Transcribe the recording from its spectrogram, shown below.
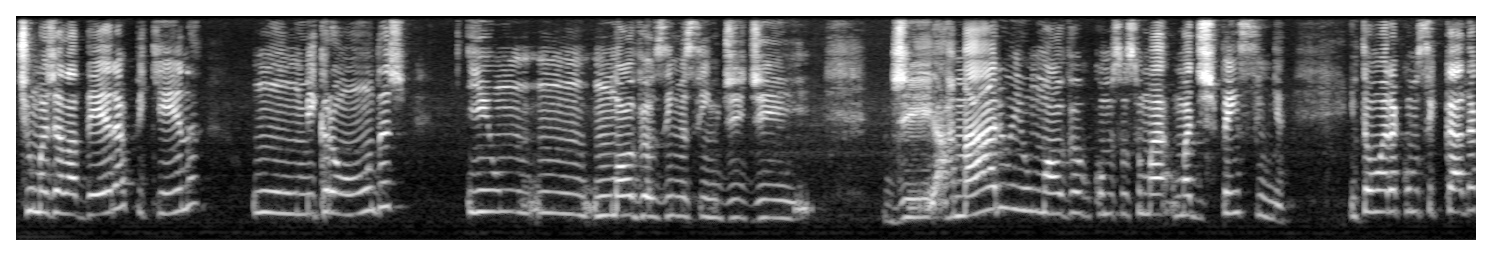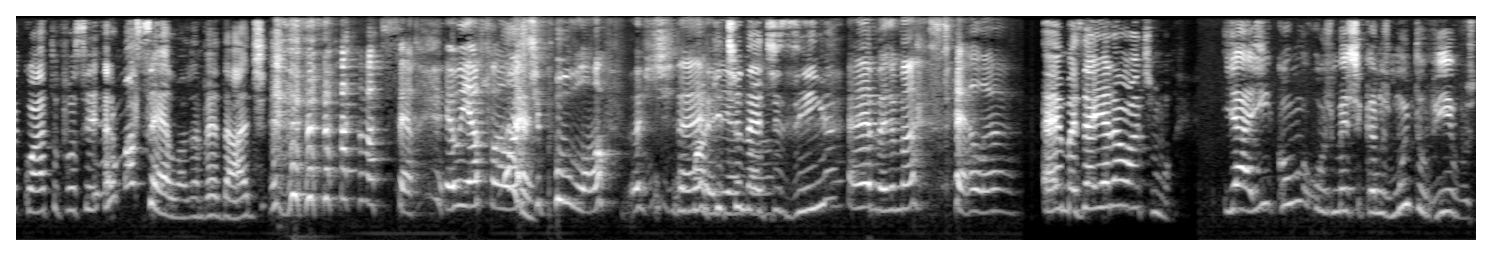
tinha uma geladeira pequena, um micro-ondas e um, um, um móvelzinho assim de, de, de armário e um móvel como se fosse uma, uma dispensinha. Então era como se cada quarto fosse. Era uma cela, na verdade. uma cela. Eu ia falar, é. tipo, loft. Né? Uma kitnetzinha. É, mas uma cela. É, mas aí era ótimo. E aí, com os mexicanos muito vivos,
